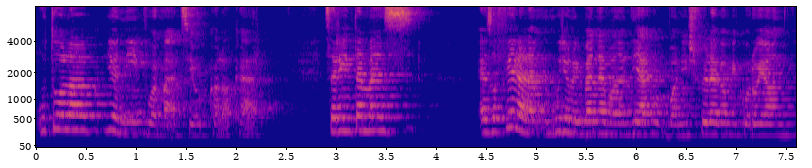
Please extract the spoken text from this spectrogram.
utólag jönni információkkal akár. Szerintem ez, ez a félelem ugyanúgy benne van a diákokban is, főleg amikor olyan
